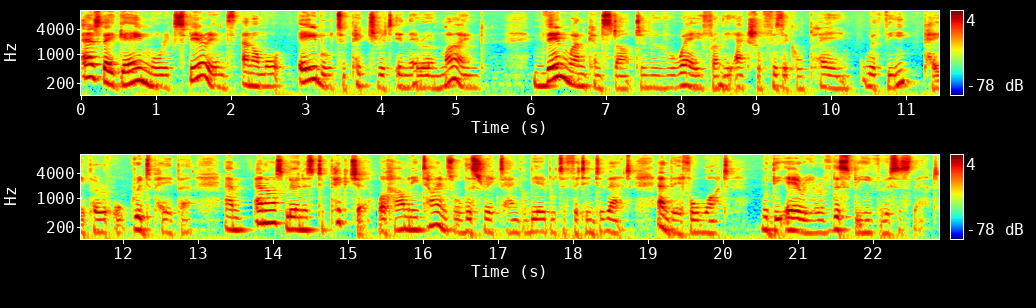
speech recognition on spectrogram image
As they gain more experience and are more able to picture it in their own mind, then one can start to move away from the actual physical playing with the paper or grid paper um, and ask learners to picture, well, how many times will this rectangle be able to fit into that? And therefore, what would the area of this be versus that?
